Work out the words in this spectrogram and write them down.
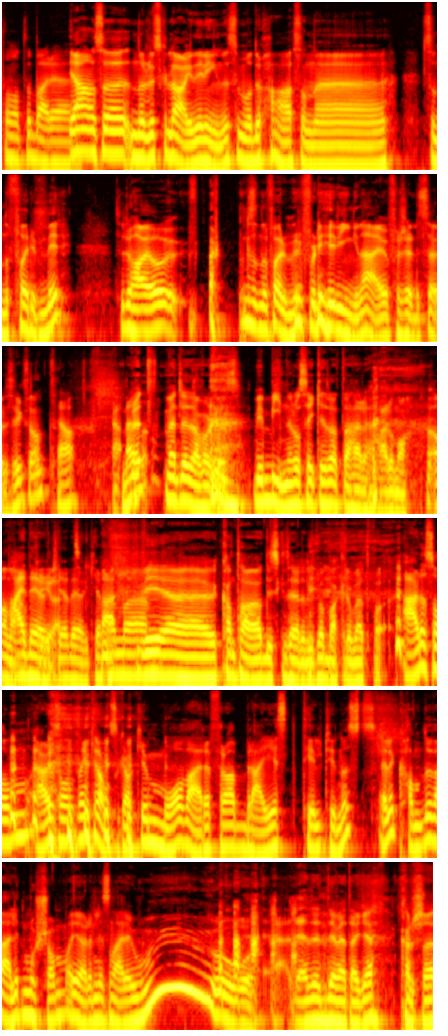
På en måte bare Ja, altså når du skal lage de ringene, så må du ha sånne, sånne former. Så du har jo 18 sånne former, fordi ringene er jo forskjellige størrelser, ikke sant? Ja. Ja, Men- vent, vent litt da, folkens. Vi binder oss ikke til dette her, her og nå. Ah, Nei, det gjør vi ikke. Det gjør ikke. Men nei, vi uh, kan ta og diskutere litt på bakrommet etterpå. er, det sånn, er det sånn at en kransekake må være fra breiest til tynnest? Eller kan du være litt morsom og gjøre en litt sånn herre woo? Det, det, det vet jeg ikke. Kanskje.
